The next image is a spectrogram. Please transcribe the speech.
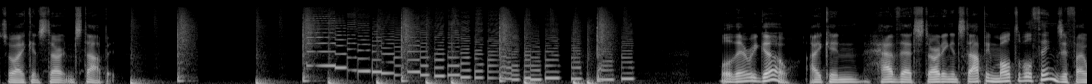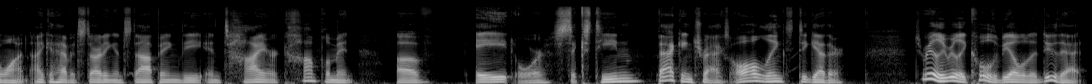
So I can start and stop it. Well, there we go. I can have that starting and stopping multiple things if I want. I can have it starting and stopping the entire complement of 8 or 16 backing tracks all linked together. It's really, really cool to be able to do that.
